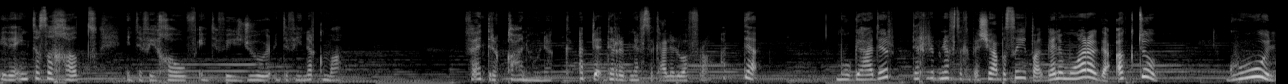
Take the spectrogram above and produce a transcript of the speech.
إذا أنت سخط أنت في خوف أنت في جوع أنت في نقمة. فأدرك قانونك. أبدأ درب نفسك على الوفرة. أبدأ. مو قادر؟ درب نفسك بأشياء بسيطة. قلم ورقة. أكتب. قول.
